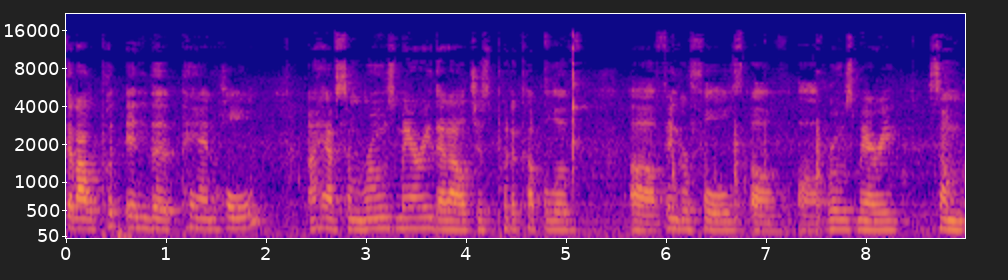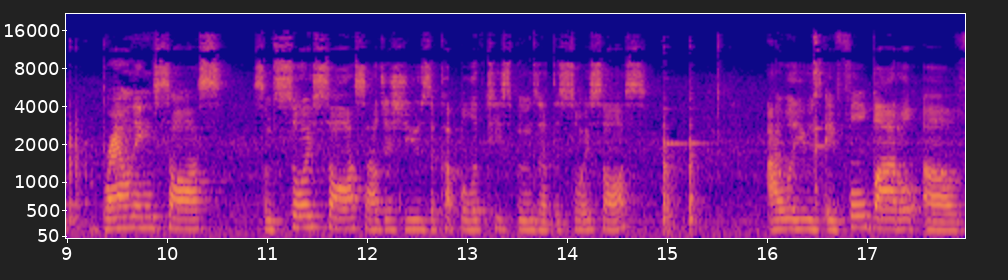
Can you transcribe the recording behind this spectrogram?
that I'll put in the pan whole. I have some rosemary that I'll just put a couple of uh, fingerfuls of uh, rosemary, some browning sauce, some soy sauce. I'll just use a couple of teaspoons of the soy sauce. I will use a full bottle of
